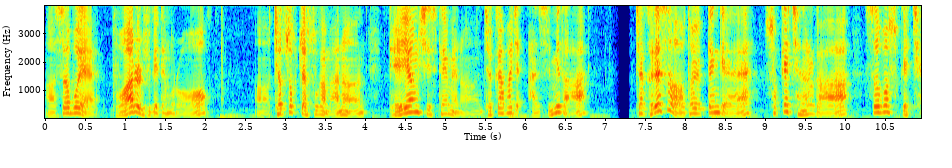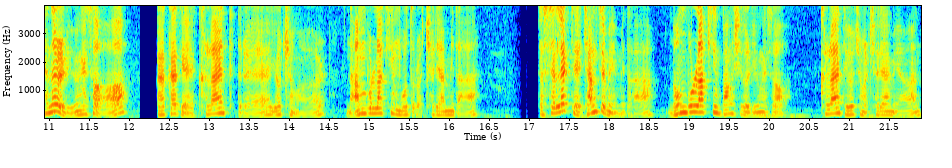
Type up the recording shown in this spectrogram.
어, 서버에 부하를 주게 되므로 어, 접속자 수가 많은 대형 시스템에는 적합하지 않습니다. 자, 그래서 도입된 게 소켓 채널과 서버 소켓 채널을 이용해서 각각의 클라이언트들의 요청을 non-blocking 모드로 처리합니다. 자, 셀렉트의 장점입니다. non-blocking 방식을 이용해서 클라이언트 요청을 처리하면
